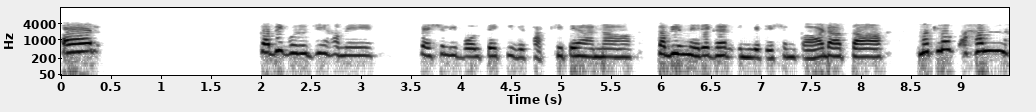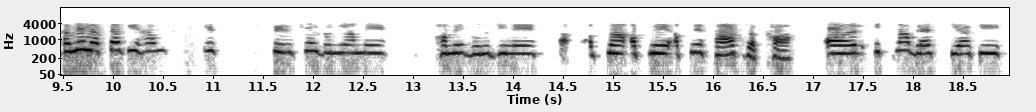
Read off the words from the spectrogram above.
और कभी गुरुजी हमें स्पेशली बोलते कि विसाखी पे आना कभी मेरे घर इनविटेशन कार्ड आता। मतलब हम, हमें लगता कि हम इस स्पिरिचुअल दुनिया में हमें गुरुजी ने अपना, अपने अपने साथ रखा और इतना ब्लेस किया कि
